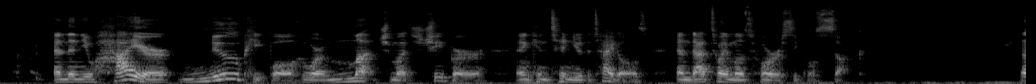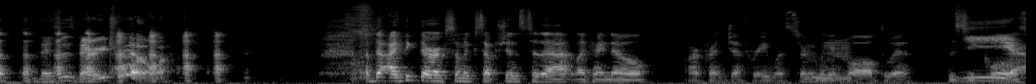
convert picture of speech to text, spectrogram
and then you hire new people who are much, much cheaper and continue the titles. And that's why most horror sequels suck. This is very true. I think there are some exceptions to that. Like I know our friend Jeffrey was certainly Mhm. involved with the sequels Yeah.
